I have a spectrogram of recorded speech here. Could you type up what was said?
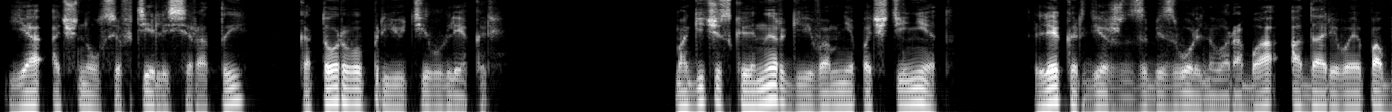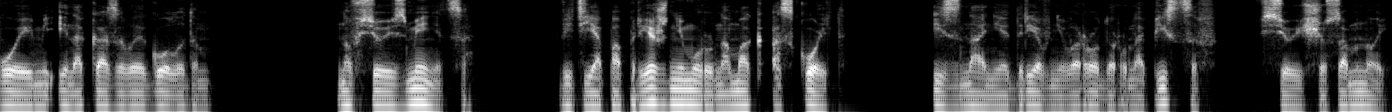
Я очнулся в теле сироты, которого приютил лекарь. Магической энергии во мне почти нет. Лекарь держит за безвольного раба, одаривая побоями и наказывая голодом. Но все изменится, ведь я по-прежнему руномаг Аскольд, и знание древнего рода рунописцев все еще со мной.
